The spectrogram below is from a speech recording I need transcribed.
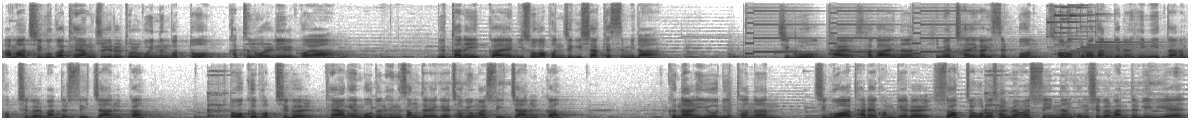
아마 지구가 태양 주위를 돌고 있는 것도 같은 원리일 거야. 뉴턴의 입가에 미소가 번지기 시작했습니다. 지구, 달, 사과에는 힘의 차이가 있을 뿐 서로 끌어당기는 힘이 있다는 법칙을 만들 수 있지 않을까? 또 그 법칙을 태양의 모든 행성들에게 적용할 수 있지 않을까? 그날 이후 뉴턴은 지구와 달의 관계를 수학적으로 설명할 수 있는 공식을 만들기 위해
